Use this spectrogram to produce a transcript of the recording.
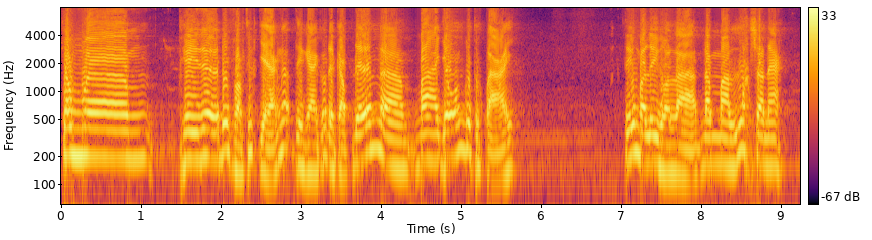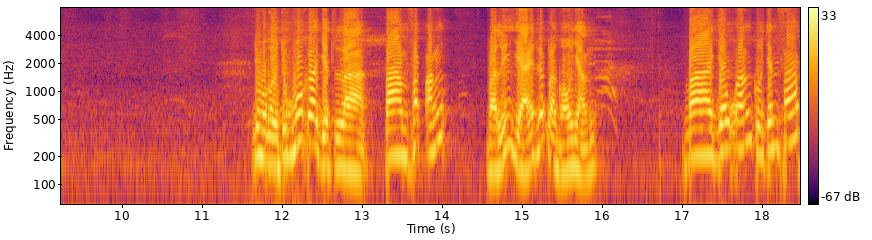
Trong uh, khi ờ, Đức Phật thuyết giảng đó, thì ngài có đề cập đến uh, ba dấu ấn của thực tại. Tiếng Bali gọi là Dhamma Laksana. Nhưng mà người Trung Quốc á, dịch là tam pháp ấn và lý giải rất là ngộ nhận. Ba dấu ấn của chánh pháp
